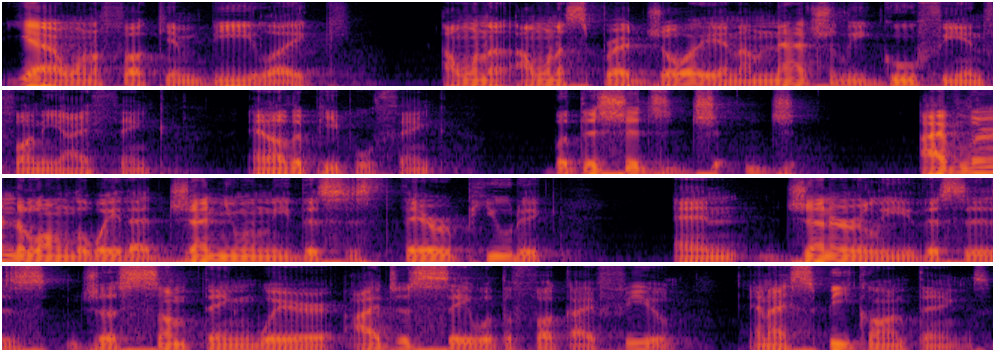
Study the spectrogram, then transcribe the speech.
Yeah, I want to fucking be like, I want to, I want to spread joy, and I'm naturally goofy and funny. I think, and other people think, but this shit's, j- j- I've learned along the way that genuinely this is therapeutic and generally this is just something where I just say what the fuck I feel and I speak on things.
